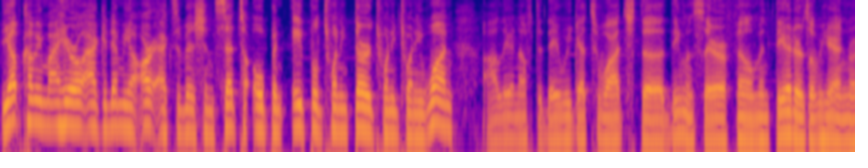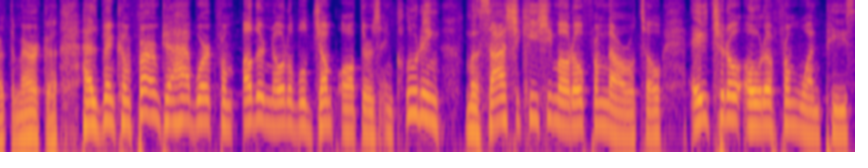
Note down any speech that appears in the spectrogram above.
The upcoming My Hero Academia art exhibition set to open April 23rd, 2021, oddly enough the day we get to watch the Demon Slayer film in theaters over here in North America, has been confirmed to have work from other notable Jump authors including Masashi Kishimoto from Naruto, Eiichiro Oda from One Piece,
